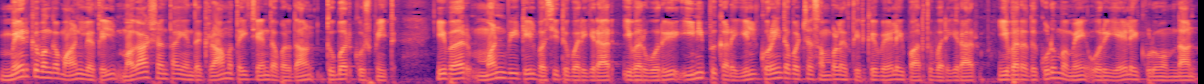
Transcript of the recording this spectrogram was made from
மேற்கு வங்க மாநிலத்தில் மகாஷந்தா என்ற கிராமத்தைச் சேர்ந்தவர்தான் துபர் குஷ்மித். இவர் மண் வீட்டில் வசித்து வருகிறார். இவர் ஒரு இனிப்பு கடையில் குறைந்தபட்ச சம்பளத்திற்கு வேலை பார்த்து வருகிறார். இவரது குடும்பமே ஒரு ஏழை குடும்பம்தான்.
